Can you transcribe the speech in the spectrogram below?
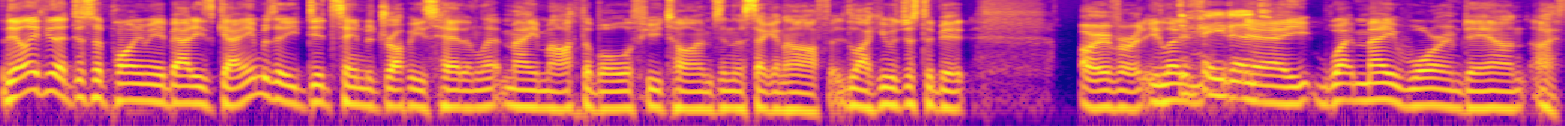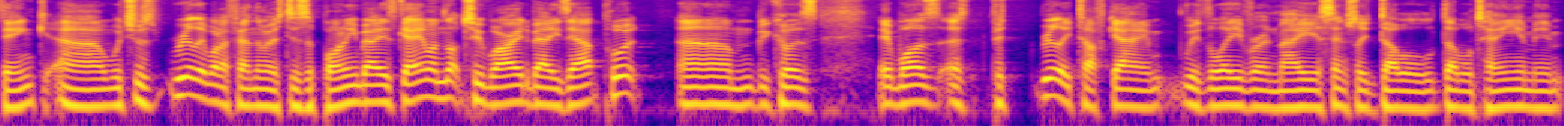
The only thing that disappointed me about his game was that he did seem to drop his head and let May mark the ball a few times in the second half. Like he was just a bit over it. He let Defeated. Him, yeah, he, May wore him down, I think, uh, which was really what I found the most disappointing about his game. I'm not too worried about his output. Um, because it was a really tough game with Lever and May essentially double double teaming him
